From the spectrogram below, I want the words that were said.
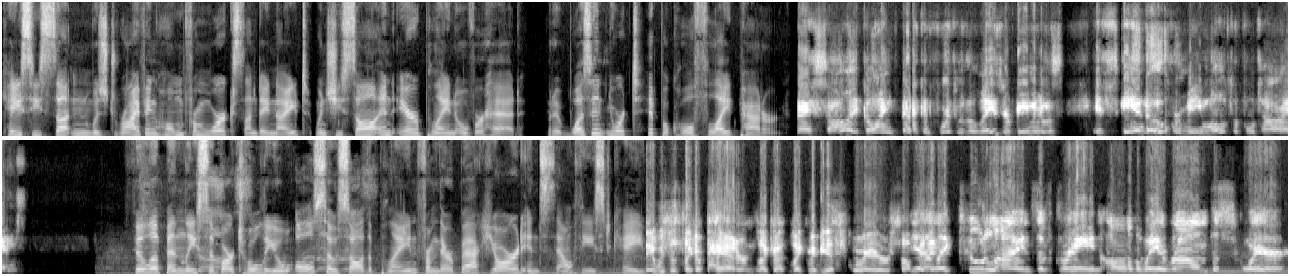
Casey Sutton was driving home from work Sunday night when she saw an airplane overhead but it wasn't your typical flight pattern. I saw it going back and forth with a laser beam, and it was it scanned over me multiple times. Philip and Lisa Bartolio also saw the plane from their backyard in Southeast Cape. It was just like a pattern, like a like maybe a square or something. Yeah, like two lines of green all the way around the square.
